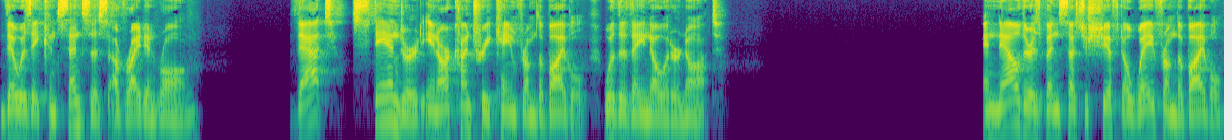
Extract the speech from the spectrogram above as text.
there was a consensus of right and wrong. That standard in our country came from the Bible, whether they know it or not. And now there has been such a shift away from the Bible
